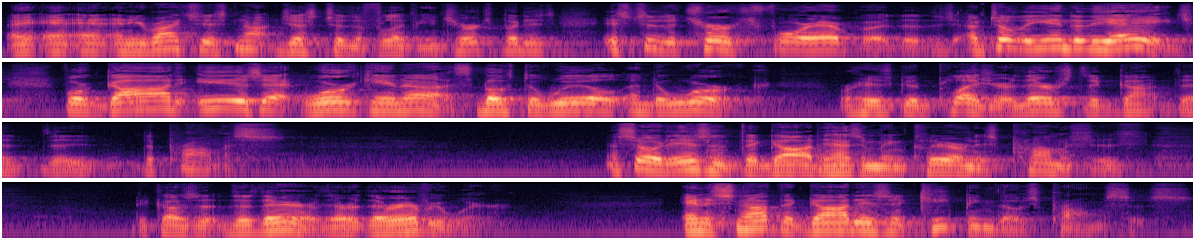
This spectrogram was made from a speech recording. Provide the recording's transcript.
And, and, and, he writes this not just to the Philippian church, but it's, it's to the church forever, until the end of the age. For God is at work in us, both to will and to work for his good pleasure. There's the, God, the, the, the promise. And so it isn't that God hasn't been clear on his promises, because they're there, they're, they're everywhere. And it's not that God isn't keeping those promises.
